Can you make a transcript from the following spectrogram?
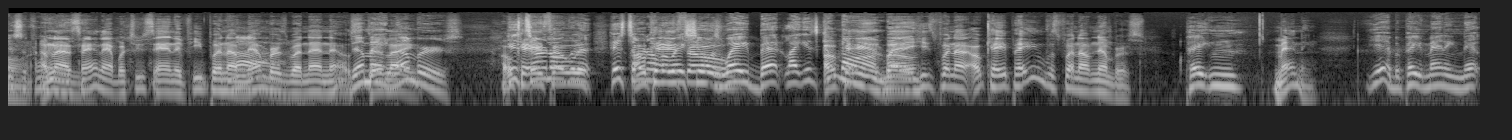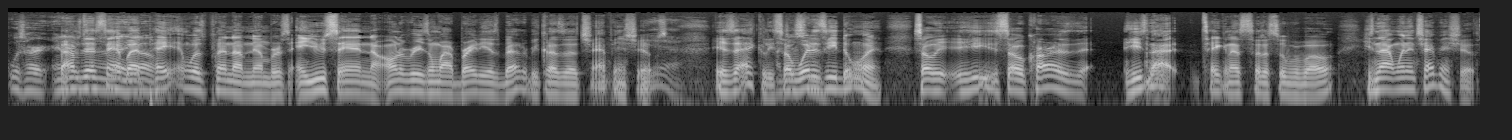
I'm, I'm, not saying that, but you saying if he putting up Nah. numbers but nothing else. Them ain't like- numbers. His Okay, so turnover, his turnover okay, ratio is way better. Like it's come Okay, on, bro. but he's putting up. Okay, Peyton was putting up numbers. Peyton, Manning. Yeah, but Peyton Manning neck was hurt. I'm just saying, but go. Peyton was putting up numbers, and you saying the only reason why Brady is better because of championships. Yeah. Exactly. So just what is he doing? So he, he so Carr he's not taking us to the Super Bowl. He's not winning championships.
